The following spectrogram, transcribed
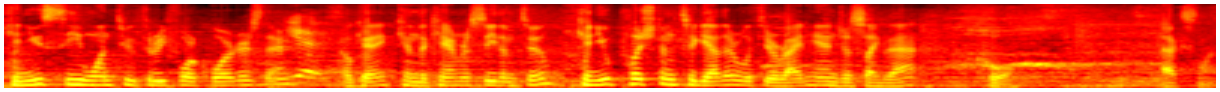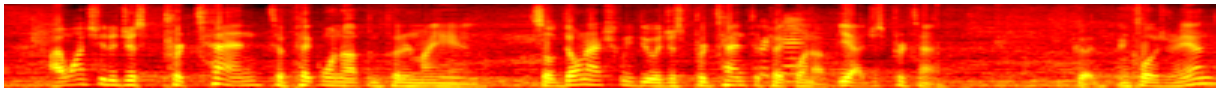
Can you see one, two, three, four quarters there? Yes. Okay, can the camera see them too? Can you push them together with your right hand just like that? Cool. Excellent. I want you to just pretend to pick one up and put it in my hand. So don't actually do it, just pretend to pretend. pick one up. Yeah, just pretend. Good. And close your hand.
